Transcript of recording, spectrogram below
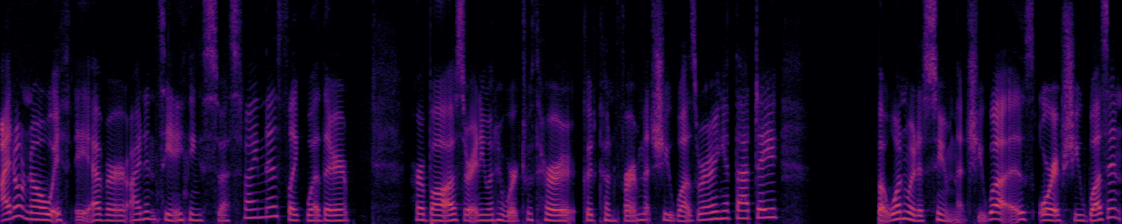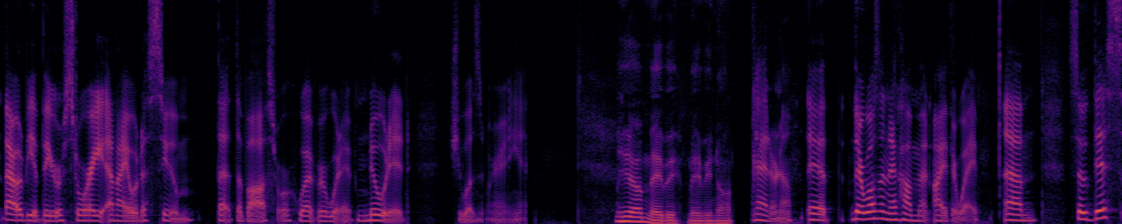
I don't know if they ever I didn't see anything specifying this like whether her boss or anyone who worked with her could confirm that she was wearing it that day. But one would assume that she was, or if she wasn't, that would be a bigger story and I would assume that the boss or whoever would have noted she wasn't wearing it. Yeah, maybe, maybe not. I don't know. Uh there wasn't a comment either way. Um, so this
